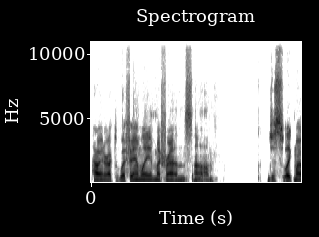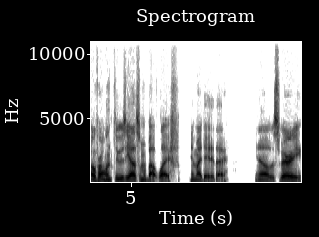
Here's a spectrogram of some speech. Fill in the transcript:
how I interact with my family and my friends, um, just like my overall enthusiasm about life in my day to day. You know, it was very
